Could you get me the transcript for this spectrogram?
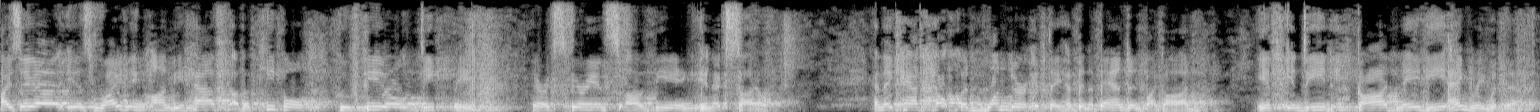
Isaiah is writing on behalf of a people who feel deeply their experience of being in exile. And they can't help but wonder if they have been abandoned by God, if indeed God may be angry with them.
